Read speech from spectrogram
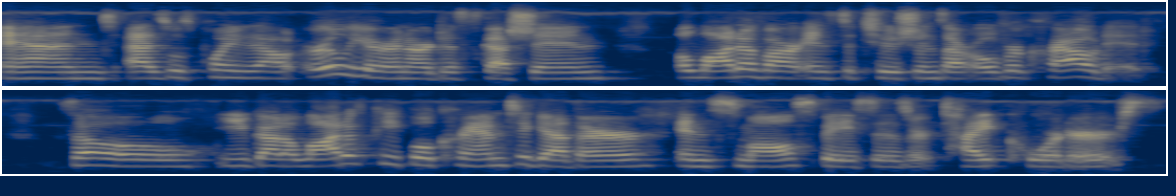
and as was pointed out earlier in our discussion, a lot of our institutions are overcrowded. So you've got a lot of people crammed together in small spaces or tight quarters.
